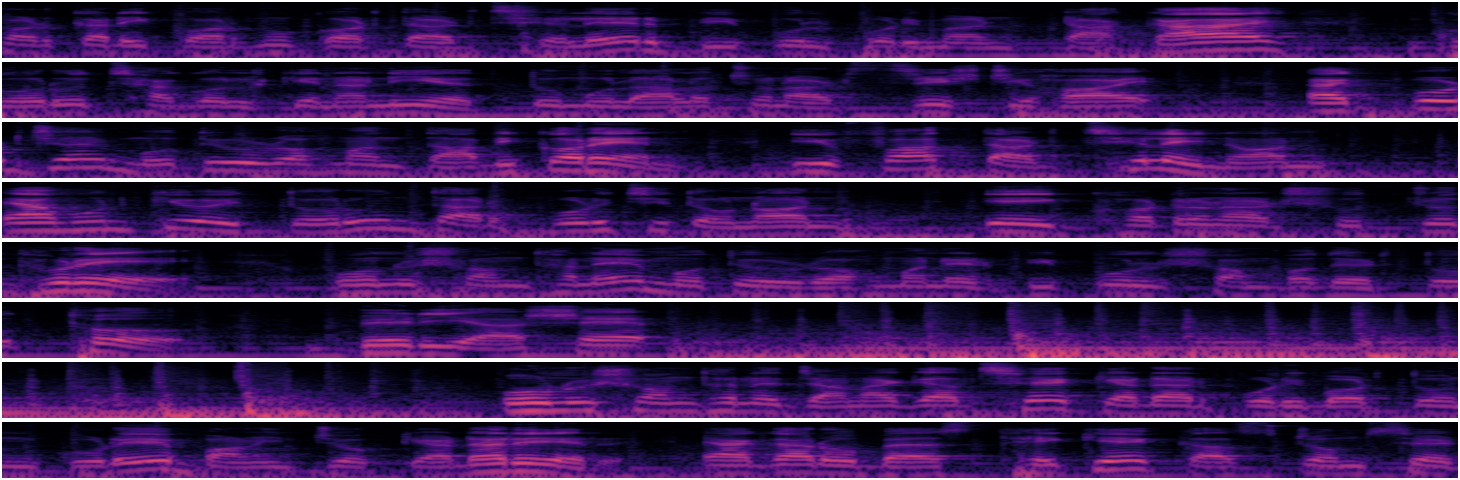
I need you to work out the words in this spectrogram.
সরকারি কর্মকর্তার ছেলের বিপুল পরিমাণ টাকায় গরু, ছাগল কেনা নিয়ে তুমুল আলোচনার সৃষ্টি হয়। এক পর্যায়ে মতিউর রহমান দাবি করেন, ইফাত তার ছেলেই নন, এমনকি ওই তরুণ তার পরিচিত নন। এই ঘটনার সূত্র ধরে অনুসন্ধানে মতিউর রহমানের বিপুল সম্পদের তথ্য বেরিয়ে আসে। অনুসন্ধানে জানা গেছে, ক্যাডার পরিবর্তন করে বাণিজ্য ক্যাডারের এগারো ব্যাচ থেকে কাস্টমসের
